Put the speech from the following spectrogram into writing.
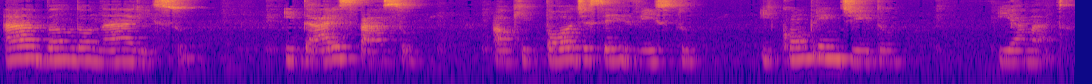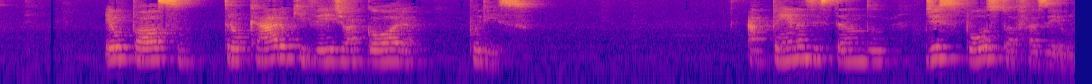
abandonar isso e dar espaço ao que pode ser visto e compreendido e amado. Eu posso trocar o que vejo agora por isso. Apenas estando disposto a fazê-lo.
